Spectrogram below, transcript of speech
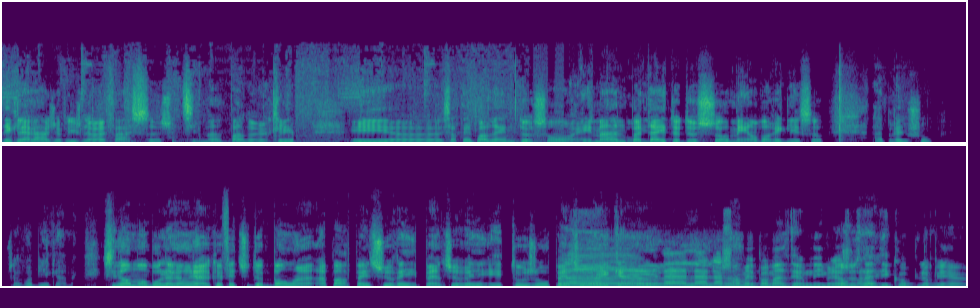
l'éclairage, il que je le refasse euh, subtilement pendant un clip. Et euh, certains problèmes de son émanent peut-être de ça, mais on va régler ça après le show. Ça va bien quand même. Sinon, mon beau Laurent, euh, que fais-tu de bon euh, à part peinturer? Peinturer et toujours peinturer quand... La, la- la hein? chambre est pas mal terminée. Il me reste Oh, juste la découpe là, puis un,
